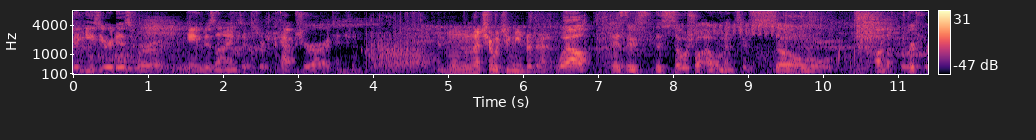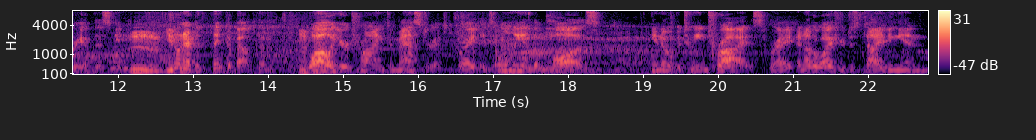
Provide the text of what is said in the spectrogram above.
the easier it is for game design to sort of capture our attention? I'm it? not sure what you mean by that. Well, because there's the social elements are so on the periphery of this game. Mm. You don't have to think about them Mhm. while you're trying to master it, right? It's only in the pause, you know, between tries, right? And otherwise, you're just diving in,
